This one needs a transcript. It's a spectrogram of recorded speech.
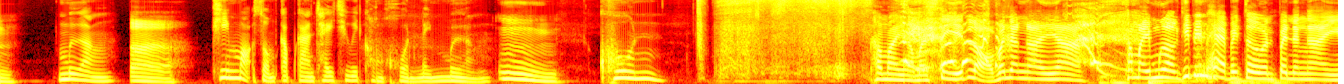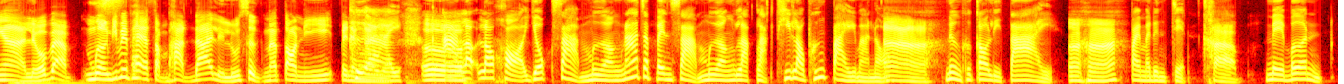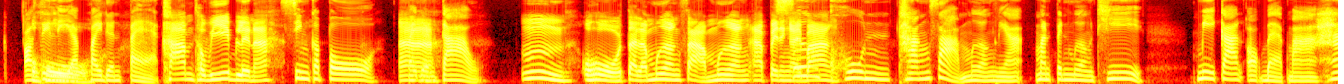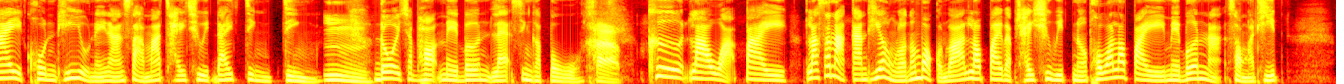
เมืองเออ ที่เหมาะสมกับการใช้ชีวิตของคนในเมือง อืมคุณททำไมอะมันซีดเหรอมันยังไงอะทำไมเมืองที่พี่แพรไปเจอมันเป็นยังไงอะ หรือว่าแบบเมืองที่พี่แพรสัมผัสได้หรือรู้สึกนะตอนนี้เป็นยัคืงอไงอะไรอะเอออะเราเราขอยกสามเมืองน่าจะเป็นสามเมืองหลัก ๆ ที่เราเพิ่งไปมาเนาะอ่าหนึ่งคือเกาหลีใต้อ่าฮะไปมาเดือนเจ็ดครับ เมลเบิร์นออสเตรเลียโอ้โหไปเดือนแปดข้ามทวีปเลยนะ สิงคโปร์อ่าไปเดือนเก้า อืมโอ้โหแต่ละเมืองสามเมืองอะเป็นยังไงบ้างซึ่คุณทั้งสามเมืองเนี้ยมันเป็นเมืองที่มีการออกแบบมาให้คนที่อยู่ในนั้นสามารถใช้ชีวิตได้จริงอืมๆโดยเฉพาะเมลเบิร์นและสิงคโปร์ครับคือเราอะไปลักษณะการเที่ยวของเราต้องบอกก่อนว่า เราไปแบบใช้ชีวิตเนอะเพราะว่าเราไปเมลเบิร์นอะสองอาทิตย์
